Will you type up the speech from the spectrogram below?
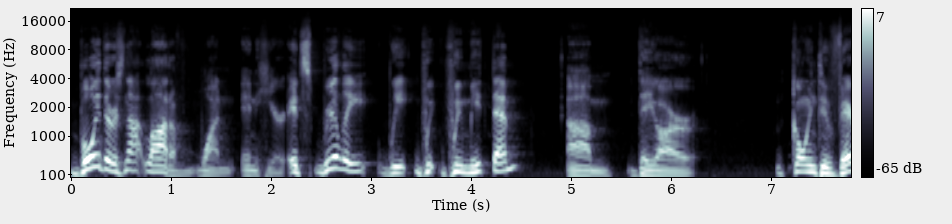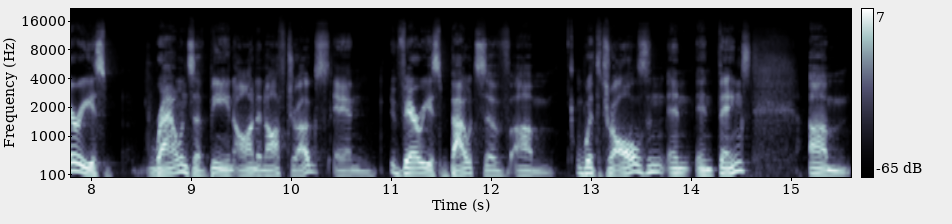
boy there's not a lot of one in here. It's really we we, we meet them. Um they are going through various rounds of being on and off drugs and various bouts of um withdrawals and and, and things um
